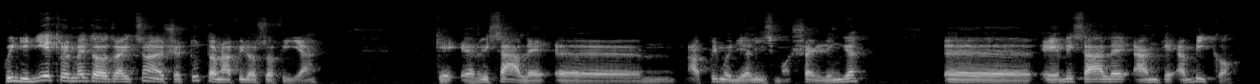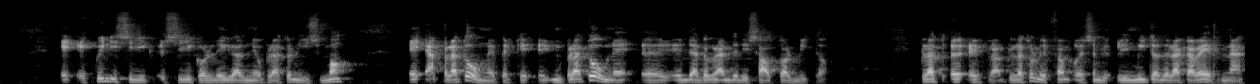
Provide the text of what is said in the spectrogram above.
Quindi dietro il metodo tradizionale c'è tutta una filosofia che risale eh, al primo idealismo, Schelling, eh, e risale anche a Vico, e, e quindi si, si, ricollega al neoplatonismo e a Platone, perché in Platone eh, è dato grande risalto al mito. Eh, eh Platone fa, per esempio, il mito della caverna,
